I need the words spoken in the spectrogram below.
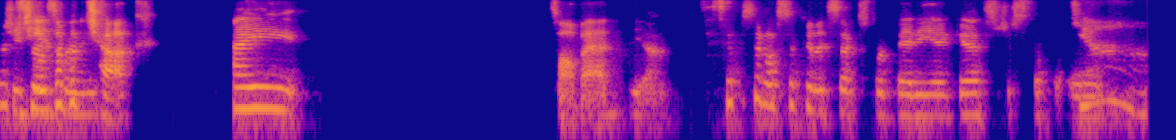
That's She so teams up with. Chuck. I It's all bad. yeah. This episode also kind of sucks for Betty, I guess. Just the whole Yeah.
